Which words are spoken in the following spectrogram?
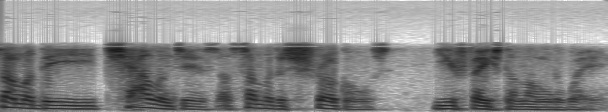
some of the challenges or some of the struggles you faced along the way?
